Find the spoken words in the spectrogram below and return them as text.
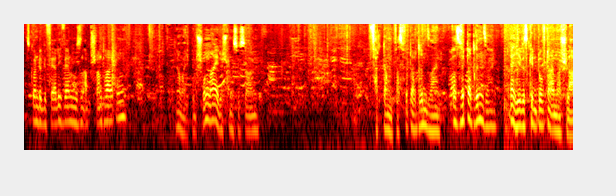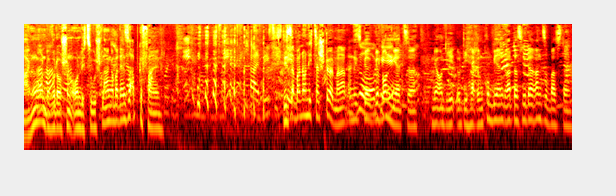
Das könnte gefährlich werden. Wir müssen Abstand halten. Ja, aber ich bin schon neidisch, muss ich sagen. Verdammt, was wird da drin sein? Was wird da drin sein? Ja, jedes Kind durfte einmal schlagen und da wurde auch schon ordentlich zugeschlagen, aber dann ist er abgefallen. Die ist aber noch nicht zerstört. Man hat noch nichts so, ge okay. gewonnen jetzt. Ja, und die, und die Herren probieren gerade, das wieder ranzubasteln.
